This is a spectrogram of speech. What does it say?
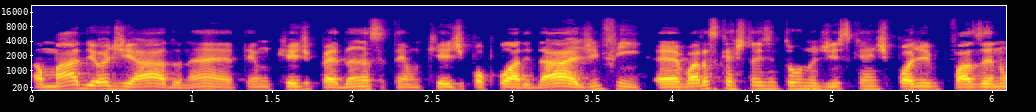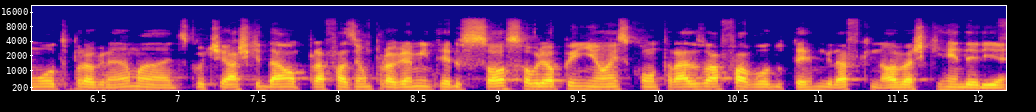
amado e odiado, né? Tem um quê de pedância, tem um quê de popularidade, enfim, é, várias questões em torno disso que a gente pode fazer num outro programa, discutir. Acho que dá para fazer um programa inteiro só sobre opiniões contrárias ou a favor do termo graphic novel. Acho que renderia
